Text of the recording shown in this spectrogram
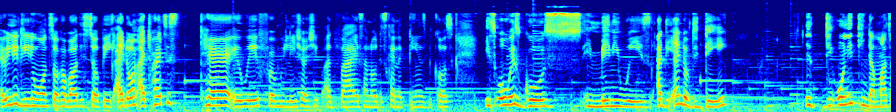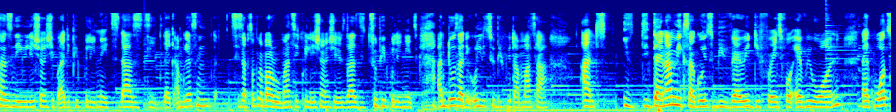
I really didn't want to talk about this topic. I don't. I try to steer away from relationship advice and all these kind of things because it always goes in many ways. At the end of the day, it, the only thing that matters in a relationship are the people in it. That's the like I'm guessing since I'm talking about romantic relationships, that's the two people in it, and those are the only two people that matter. And the dynamics are going to be very different for everyone. Like what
